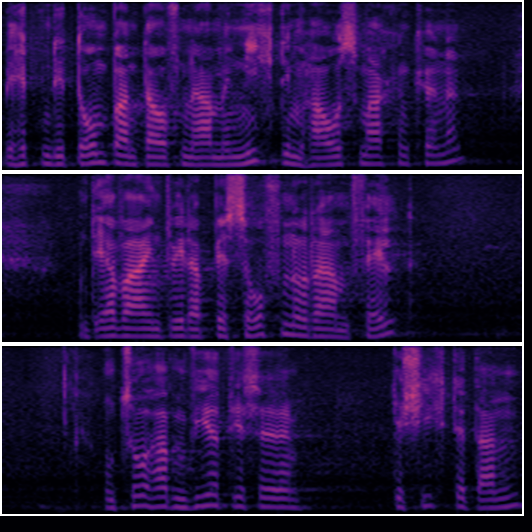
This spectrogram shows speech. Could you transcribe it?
wir hätten die Tonbandaufnahme nicht im Haus machen können. Und er war entweder besoffen oder am Feld. Und so haben wir diese Geschichte dann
